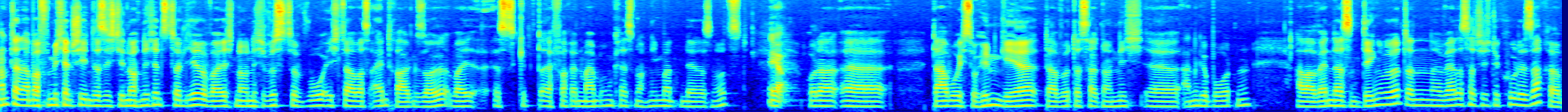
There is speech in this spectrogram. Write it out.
hab dann aber für mich entschieden, dass ich die noch nicht installiere, weil ich noch nicht wüsste, wo ich da was eintragen soll, weil es gibt einfach in meinem Umkreis noch niemanden, der das nutzt. Ja. Oder äh, da, wo ich so hingehe, da wird das halt noch nicht äh, angeboten. Aber wenn das ein Ding wird, dann äh, wäre das natürlich eine coole Sache.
